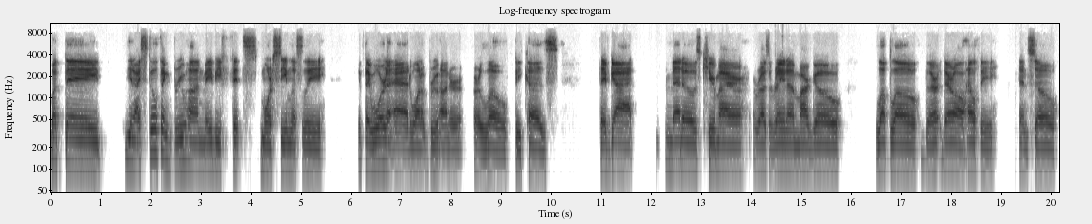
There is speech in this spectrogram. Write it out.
but they, you know, I still think Bruján maybe fits more seamlessly if they were to add one of Bruján or, or Lowe because they've got Meadows, Kiermaier, Arozarena, Margot, Luplow. They're they're all healthy, and so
